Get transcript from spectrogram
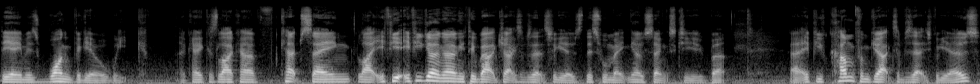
the aim is one video a week. Okay, because like I've kept saying, like if you if you don't know anything about Jack's FSX Videos, this will make no sense to you. But uh, if you've come from Jack's FSX Videos,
